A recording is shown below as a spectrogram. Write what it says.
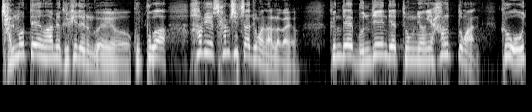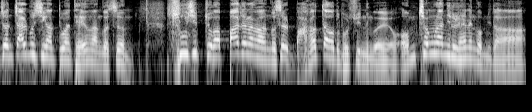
잘못 대응하면 그렇게 되는 거예요. 국부가 하루에 34조가 날라가요. 근데 문재인 대통령이 하루 동안 그 오전 짧은 시간 동안 대응한 것은 수십 조가 빠져나가는 것을 막았다고도 볼 수 있는 거예요. 엄청난 일을 해낸 겁니다.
